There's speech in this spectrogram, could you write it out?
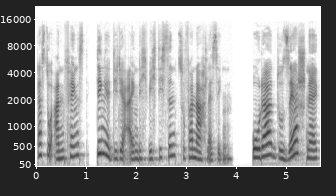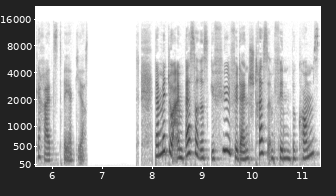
dass du anfängst, Dinge, die dir eigentlich wichtig sind, zu vernachlässigen oder du sehr schnell gereizt reagierst. Damit du ein besseres Gefühl für dein Stressempfinden bekommst,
